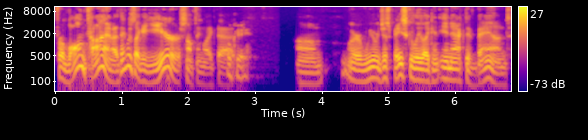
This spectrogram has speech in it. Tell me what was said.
for a long time. I think it was like a year or something like that. Okay. Um, where we were just basically like an inactive band.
